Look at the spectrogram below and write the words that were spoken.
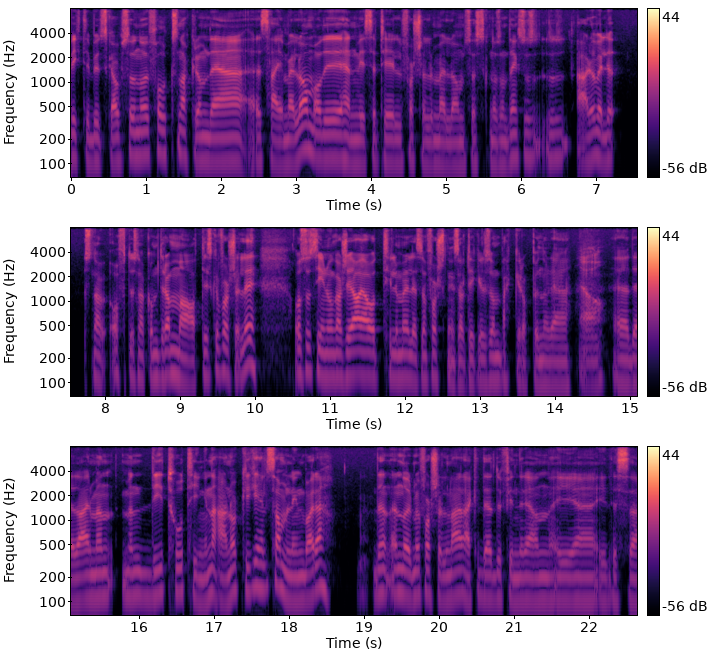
viktig budskap. Så når folk snakker om det eh, seg imellom, og de henviser til forskjeller mellom søsken og sånne ting, så, så er det jo veldig snak, ofte snakk om dramatiske forskjeller. Og så sier noen kanskje ja, jeg har til og med lest en forskningsartikkel som backer opp under det, ja. Eh, det der. Men, men de to tingene er nok ikke helt sammenlignbare. Den enorme forskjellen her er ikke det du finner igjen i, i disse,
